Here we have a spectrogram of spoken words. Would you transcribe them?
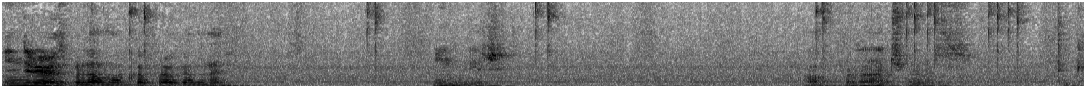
İndiriyoruz buradan makro programını. İndir. Hop buradan açıyoruz. Tık.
